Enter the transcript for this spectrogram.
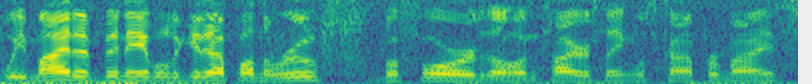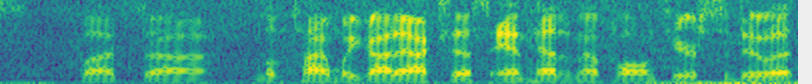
We might have been able to get up on the roof before the entire thing was compromised, but uh, by the time we got access and had enough volunteers to do it,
